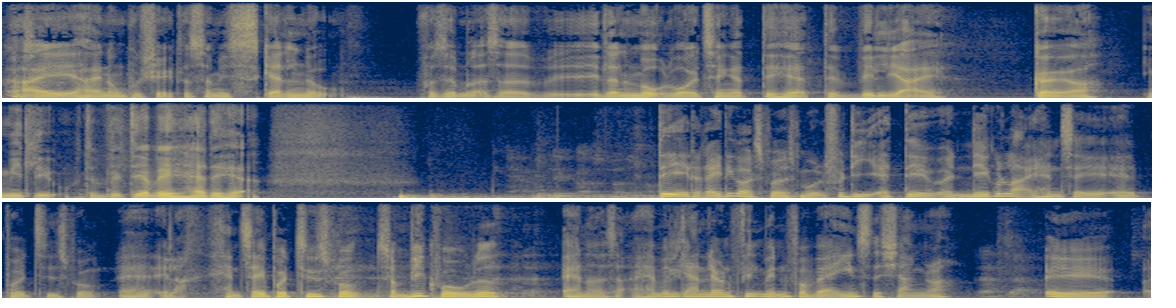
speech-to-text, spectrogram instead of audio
Har I, har I nogle projekter, som I skal nå? For eksempel altså et eller andet mål, hvor I tænker, at det her, det vil jeg gøre i mit liv. Det, jeg vil have det her. Det er et rigtig godt spørgsmål, fordi at det var Nikolaj, han sagde at på et tidspunkt, øh, eller han sagde på et tidspunkt, som vi quotede, at han, havde, sagt, at han ville gerne lave en film inden for hver eneste genre. Øh, og,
